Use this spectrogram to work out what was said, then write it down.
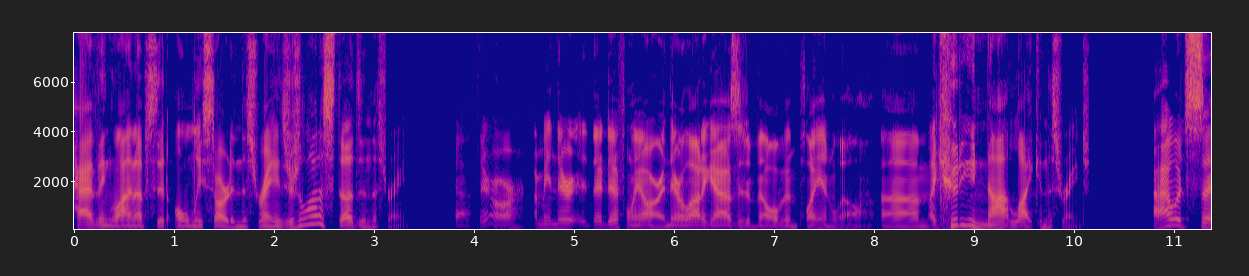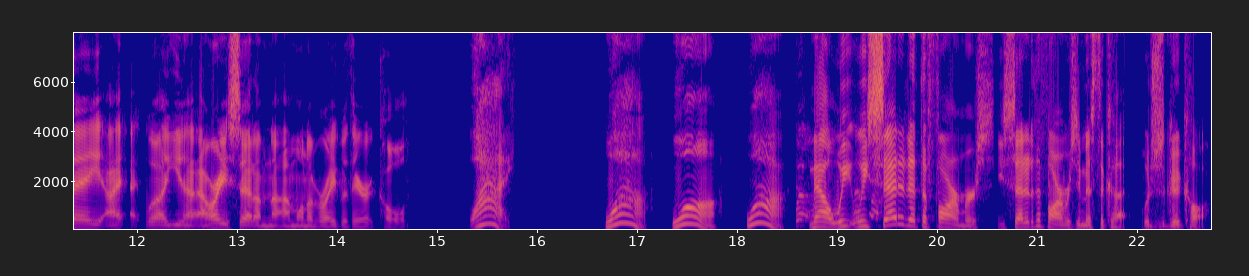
having lineups that only start in this range. There's a lot of studs in this range. Yeah, there are. I mean, there there definitely are, and there are a lot of guys that have all been playing well. Um, Like who do you not like in this range? I would say, I well, you know, I already said I'm not. I'm on a break with Eric Cole. Why? Why? Why? Why? Now we we said it at the farmers. You said it at the farmers. He missed the cut, which is a good call.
